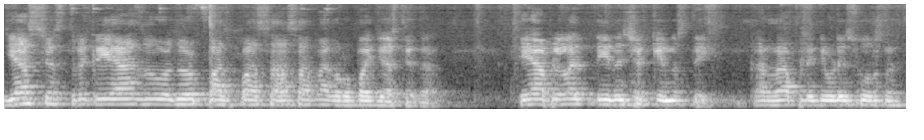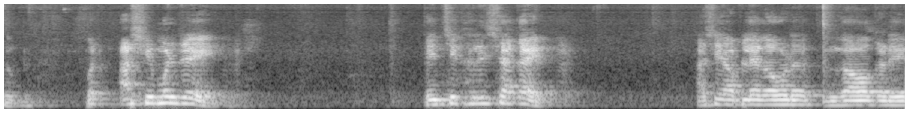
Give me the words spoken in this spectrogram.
ज्या शस्त्रक्रिया जवळजवळ पाच पाच सहा सहा लाख रुपयाची असतात. ते आपल्याला देणं शक्य नसते कारण आपले तेवढे सोर्स नसतात. पण अशी म्हणजे त्यांची खाली शाखा आहे अशी आपल्या गावड गावाकडे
